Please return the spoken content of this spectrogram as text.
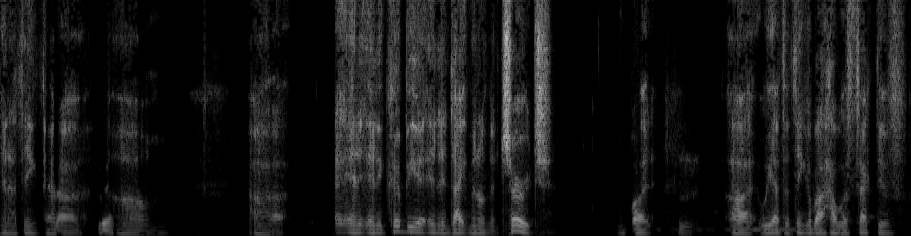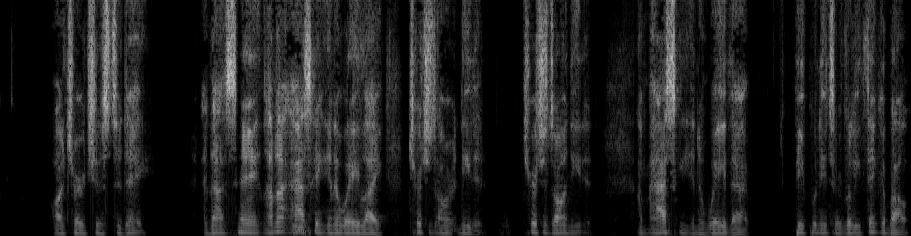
and I think that uh, yeah. um, uh, and and it could be an indictment on the church, but mm. uh, we have to think about how effective our church is today. And not saying I'm not hmm. asking in a way like churches aren't needed. Churches are needed. I'm asking in a way that people need to really think about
